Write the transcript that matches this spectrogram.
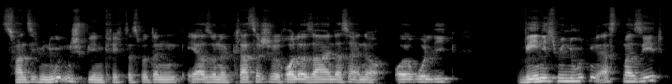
20 Minuten spielen kriegt. Das wird dann eher so eine klassische Rolle sein, dass er in der Euroleague wenig Minuten erstmal sieht.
